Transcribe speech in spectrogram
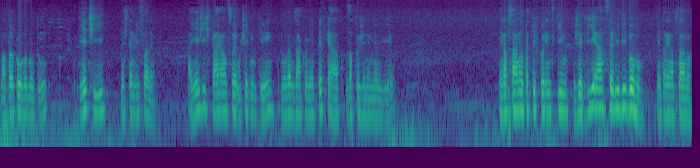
má velkou hodnotu, větší než ten výsledek. A Ježíš káral své učedníky v Novém zákoně pětkrát za to, že neměli víru. Je napsáno taky v Korinským, že víra se líbí Bohu. Je tady napsáno,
